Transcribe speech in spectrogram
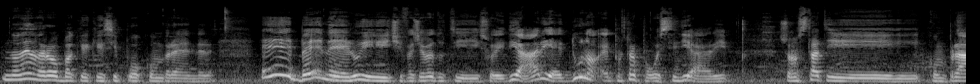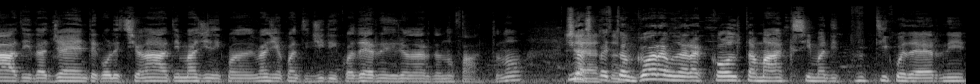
non è una roba che, che si può comprendere. Ebbene, lui ci faceva tutti i suoi diari uno, e purtroppo questi diari sono stati comprati da gente, collezionati. Immagini, immagina quanti giri di quaderni di Leonardo hanno fatto, no? Io Certo. aspetto ancora una raccolta massima di tutti i quaderni,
